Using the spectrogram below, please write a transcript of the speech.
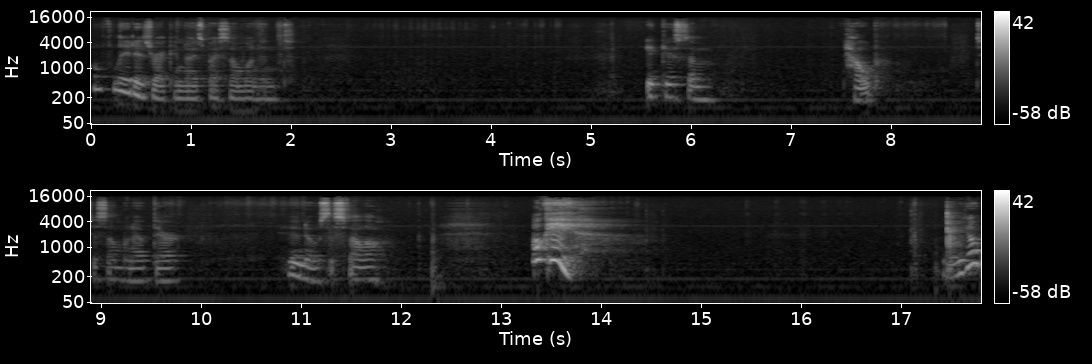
hopefully it is recognized by someone and it gives some help to someone out there who knows this fellow. Okay. There we go.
